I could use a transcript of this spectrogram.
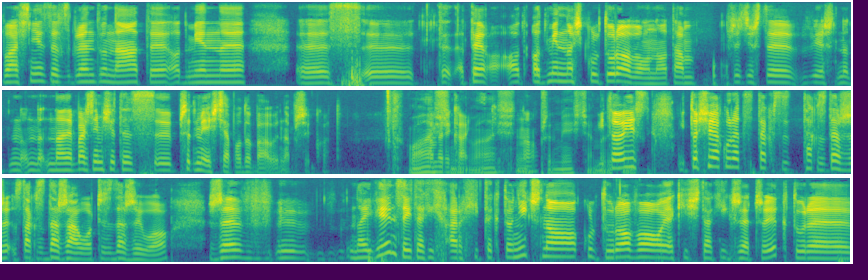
właśnie ze względu na te odmienne, e, e, tę odmienność kulturową, no tam przecież te, wiesz, no, no, no, najbardziej mi się te przedmieścia podobały na przykład. Właśnie, amerykańskie. Właśnie, no. przedmieścia I to jest, i to się akurat tak, tak, zdarzy, tak zdarzało, czy zdarzyło, że w, y, najwięcej takich architektoniczno-kulturowo jakichś takich rzeczy, które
